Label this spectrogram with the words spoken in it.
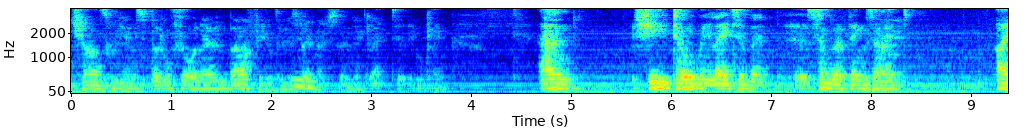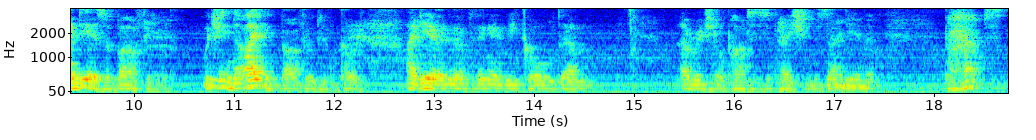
Charles Williams, but also on Owen Barfield, who was very Mm. much the neglected inkling. And she told me later that uh, some of the things I'd ideas of Barfield, which in I think Barfield from Coleridge, idea of the thing that we called um, original participation. This idea Mhm. that perhaps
